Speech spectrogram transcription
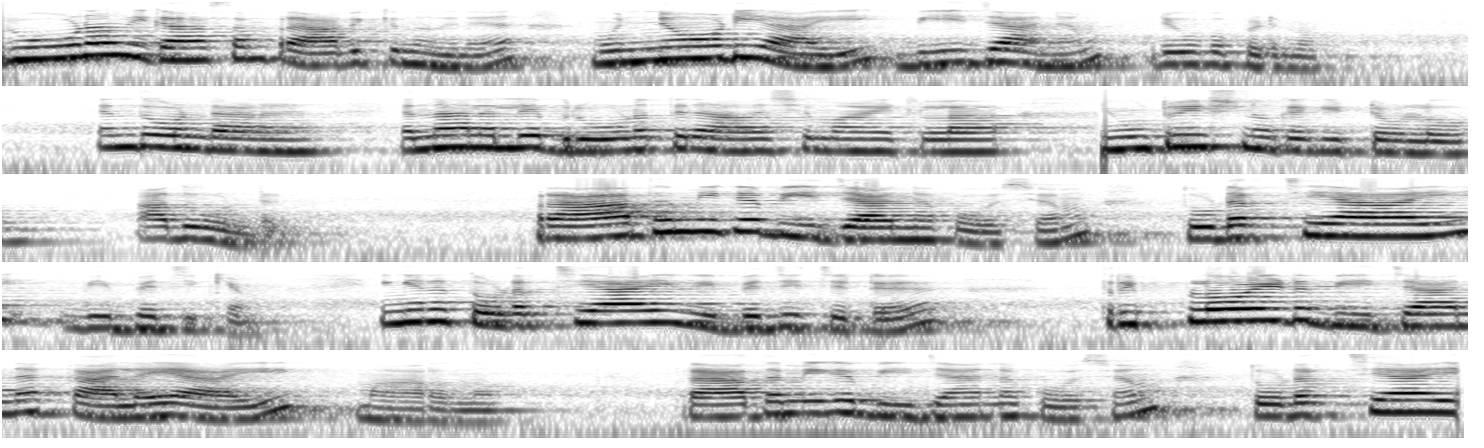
ഭ്രൂണവികാസം പ്രാപിക്കുന്നതിന് മുന്നോടിയായി ബീജാനം രൂപപ്പെടുന്നു. എന്തുകൊണ്ടാണ്? എന്നാലല്ലേ ഭ്രൂണത്തിന് ആവശ്യമായിട്ടുള്ള ന്യൂട്രീഷനൊക്കെ കിട്ടുള്ളൂ. അതുകൊണ്ട്. പ്രാഥമിക ബീജാന കോശം തുടർച്ചയായി വിഭജിക്കും. ഇങ്ങനെ തുടർച്ചയായി വിഭജിച്ചിട്ട് ത്രിപ്ലോയിഡ് ബീജാന കലയായി മാറുന്നു. പ്രാഥമിക ബീജാന കോശം തുടർച്ചയായി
